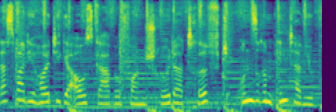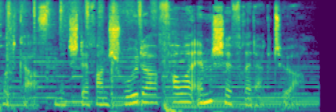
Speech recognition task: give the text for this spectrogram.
Das war die heutige Ausgabe von Schröder trifft, unserem Interview-Podcast mit Stefan Schröder, VRM-Chefredakteur.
